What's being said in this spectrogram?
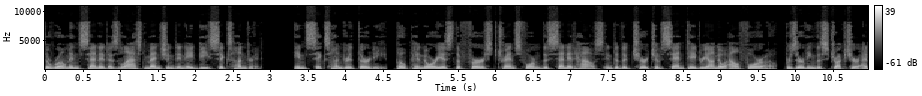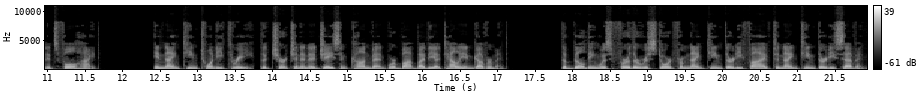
The Roman Senate is last mentioned in AD 600. In 630, Pope Honorius I transformed the Senate House into the Church of Sant'Adriano al Foro, preserving the structure at its full height. In 1923, the church and an adjacent convent were bought by the Italian government. The building was further restored from 1935 to 1937,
